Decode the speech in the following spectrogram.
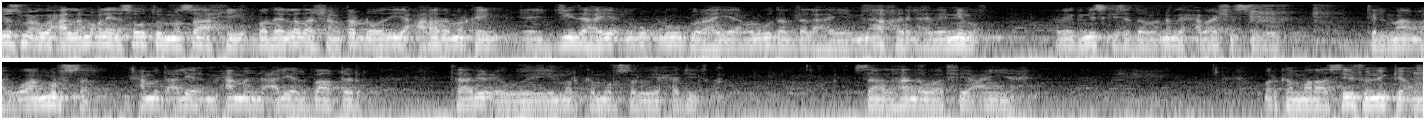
Yusmacu waxaa la maqlaya sawt lmasaaxi badeelada shanqadhoodii iyo carada markay jiidahay lagu gurahayay ama lagu daldalahayay min aakhiri habeennimo habeenka niskiisa daba nabiga xabaashiisibuu tilmaamay. Waa mursal maxamed ali maxamed bin cali albaqir taabici weeye marka mursal weeye xadiidku sanad ahaana waa fiican yahay marka maraasiishu ninka un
